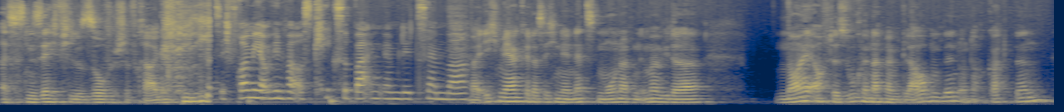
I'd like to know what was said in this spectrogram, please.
Es ist eine sehr philosophische Frage. Ich freue mich auf jeden Fall aufs Keksebacken im Dezember. Weil ich merke, dass ich in den letzten Monaten immer wieder neu auf der Suche nach meinem Glauben bin und auch Gott bin.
